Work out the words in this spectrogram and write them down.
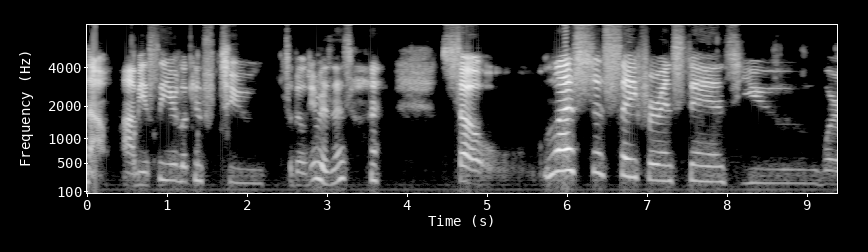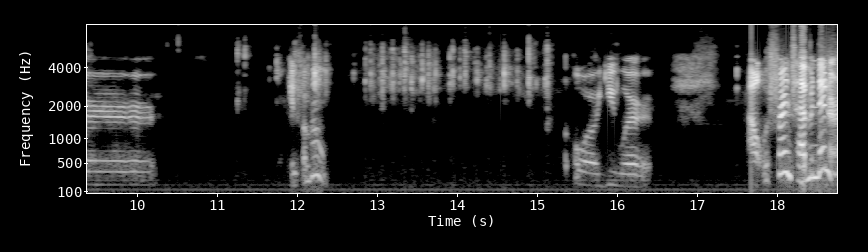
Now, obviously, you're looking to to build your business. so, let's just say, for instance, you were working from home, or you were out with friends having dinner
